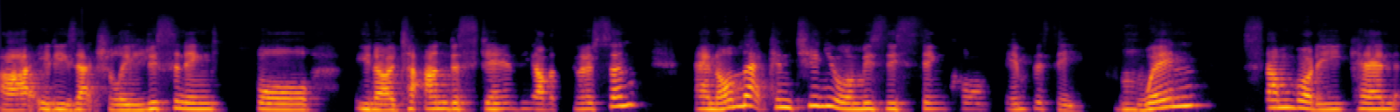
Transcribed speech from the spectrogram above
Uh, it is actually listening for, you know, to understand the other person. And on that continuum is this thing called empathy. Mm. When somebody can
